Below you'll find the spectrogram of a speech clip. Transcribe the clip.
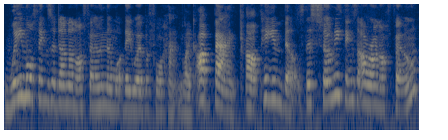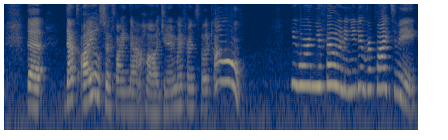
way more things are done on our phone than what they were beforehand. Like our bank, our paying bills. There's so many things that are on our phone that that's I also find that hard. You know, my friends were like, "Oh, you were on your phone and you didn't reply to me."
